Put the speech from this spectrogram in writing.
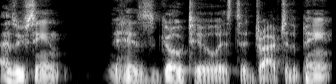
as we've seen, his go to is to drive to the paint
